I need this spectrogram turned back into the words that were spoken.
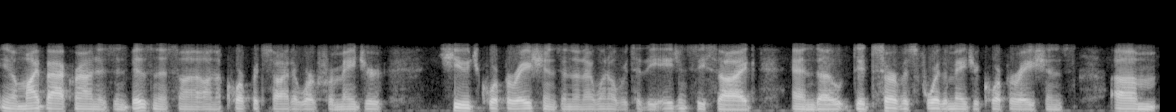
you know, my background is in business on, on the corporate side. I work for major huge corporations, and then I went over to the agency side and uh, did service for the major corporations. Um,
